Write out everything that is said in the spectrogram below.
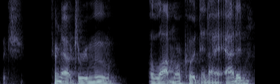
which turned out to remove a lot more code than I added.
